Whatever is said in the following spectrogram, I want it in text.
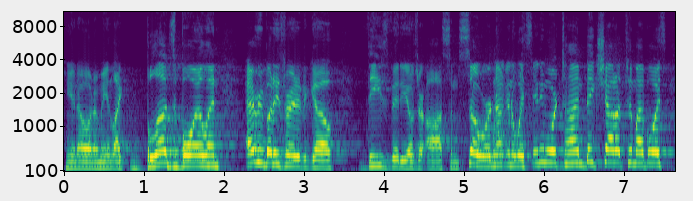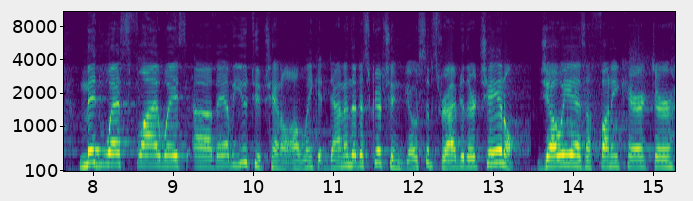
You know what I mean? Like blood's boiling, everybody's ready to go. These videos are awesome. So we're not gonna waste any more time. Big shout out to my boys, Midwest Flyways. Uh, they have a YouTube channel. I'll link it down in the description. Go subscribe to their channel. Joey is a funny character.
